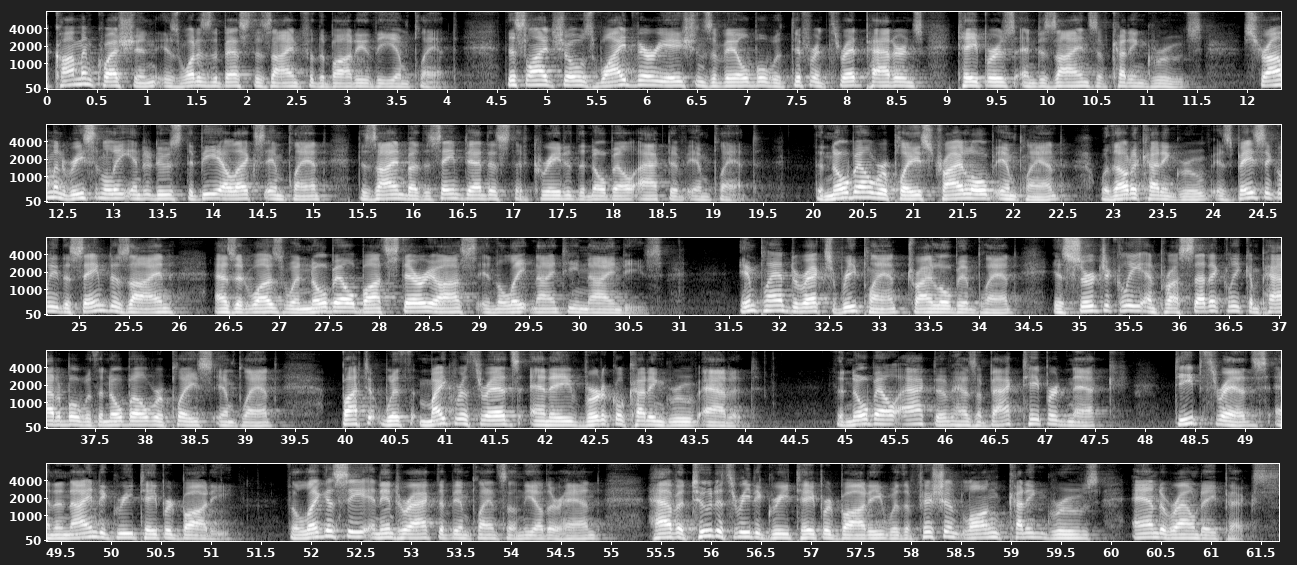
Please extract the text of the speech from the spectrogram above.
A common question is what is the best design for the body of the implant? This slide shows wide variations available with different thread patterns, tapers, and designs of cutting grooves. Straumann recently introduced the BLX implant designed by the same dentist that created the Nobel Active implant. The Nobel Replace trilobe implant without a cutting groove is basically the same design as it was when Nobel bought Steri-Oss in the late 1990s. Implant Direct's Replant trilobe implant is surgically and prosthetically compatible with the Nobel Replace implant, but with microthreads and a vertical cutting groove added. The Nobel Active has a back tapered neck, deep threads, and a 9 degree tapered body. The Legacy and Interactive implants, on the other hand, have a 2 to 3 degree tapered body with efficient long cutting grooves and a round apex.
